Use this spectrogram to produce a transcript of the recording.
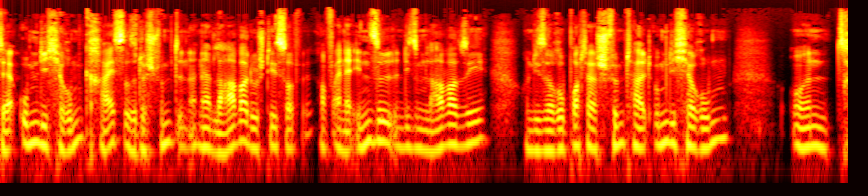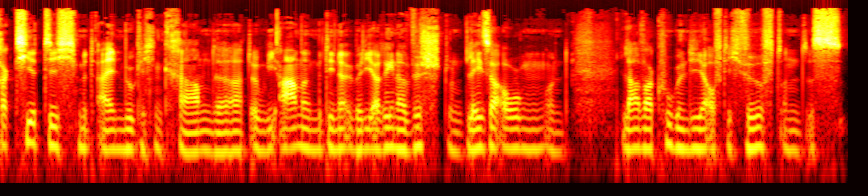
der um dich herum kreist, also der schwimmt in einer Lava, du stehst auf, auf einer Insel in diesem Lavasee und dieser Roboter schwimmt halt um dich herum und traktiert dich mit allen möglichen Kram. Der hat irgendwie Arme, mit denen er über die Arena wischt und Laseraugen und Lavakugeln, die er auf dich wirft und ist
